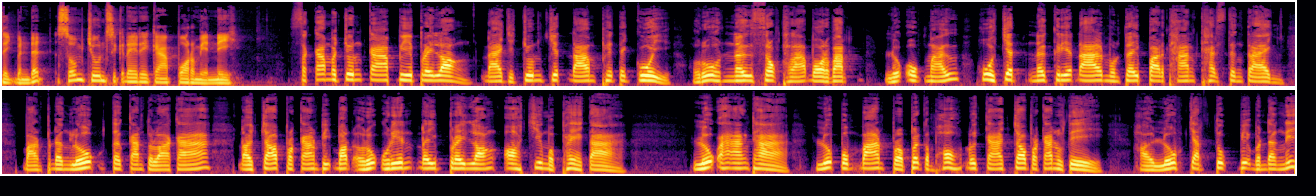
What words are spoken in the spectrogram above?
សេចបណ្ឌិតសូមជូនសេចក្តីរាយការណ៍ព័ត៌មាននេះសកម្មជនការពារព្រៃឡង់ដែលជាជនជាតិដើមភាគតិចគួយរស់នៅស្រុកថ្លាបរិវត្ត លោកអុកម៉ៅហួសចិត្តនៅគ្រាដាលមន្ត្រីបរិស្ថានខេត្តស្ទឹងត្រែង បានប្តឹងលោកទៅកាន់តុលាការដោយចោទប្រកាន់ពីបទរុករានដីព្រៃឡង់អស់ជាង20ហិកតាលោកអះអាងថាលោកពុំបានប្រព្រឹត្តកំហុសដោយការចោទប្រកាន់នោះទេ ហើយលោកចាត់ទុកពាក្យបណ្ដឹងនេះ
